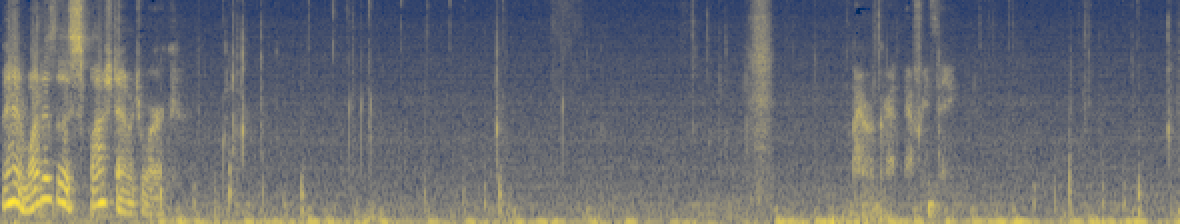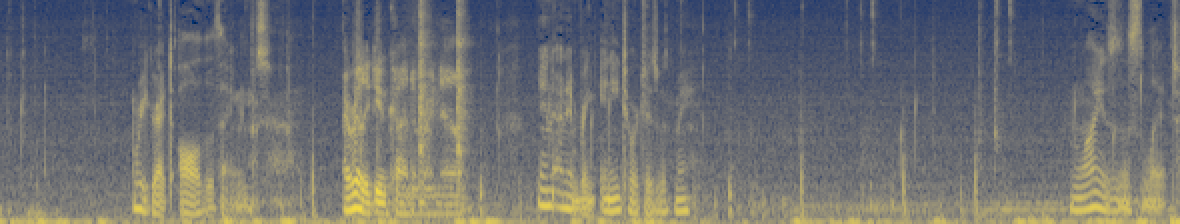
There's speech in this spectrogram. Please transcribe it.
Man, why does the splash damage work? I regret everything. Regret all the things. I really do kind of right now. And I didn't bring any torches with me. And why is this lit?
